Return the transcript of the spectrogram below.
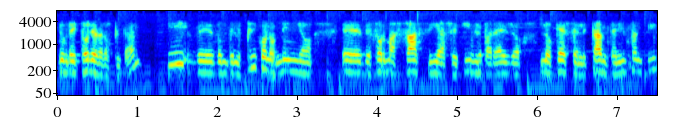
de una historia del hospital y de donde le explico a los niños eh, de forma fácil y asequible para ellos lo que es el cáncer infantil,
